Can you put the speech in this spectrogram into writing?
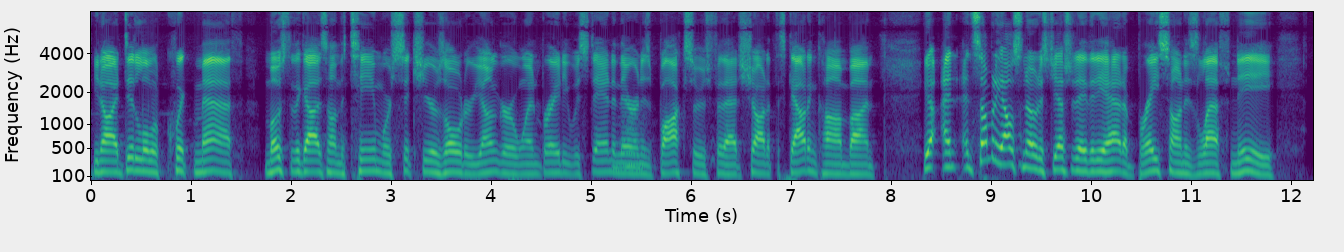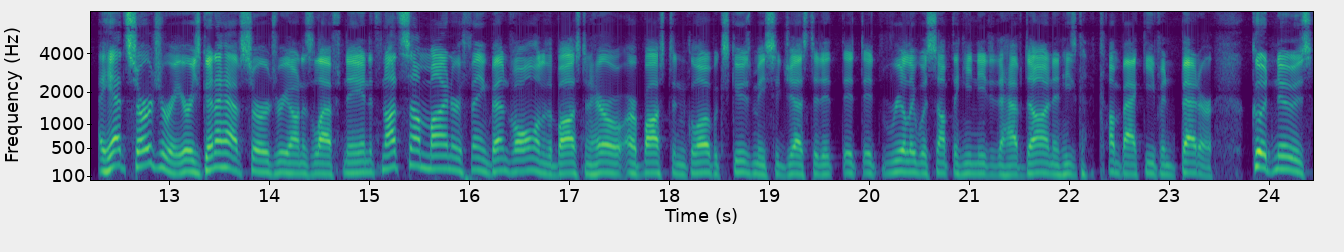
you know, I did a little quick math most of the guys on the team were six years old or younger when Brady was standing there in mm-hmm. his boxers for that shot at the scouting combine. Yeah, and, and somebody else noticed yesterday that he had a brace on his left knee. He had surgery, or he's going to have surgery on his left knee, and it's not some minor thing. Ben Volin of the Boston Herald or Boston Globe, excuse me, suggested it, it. It really was something he needed to have done, and he's going to come back even better. Good news,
